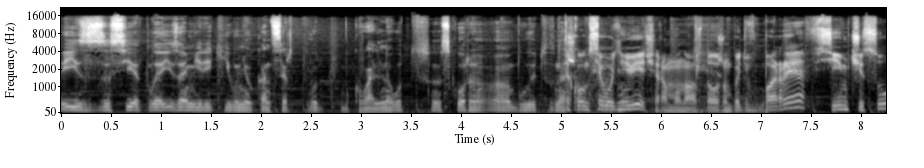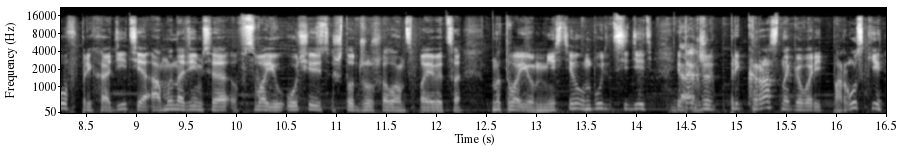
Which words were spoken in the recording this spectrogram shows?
из Сиэтла, из Америки. У него концерт вот буквально вот скоро э, будет в нашем Так он сегодня вечером у нас должен быть в баре в 7 часов. Приходите, а мы надеемся, в свою очередь, что Джош Ланс появится на твоем месте. Он будет сидеть и Да. также прекрасно говорить по-русски,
